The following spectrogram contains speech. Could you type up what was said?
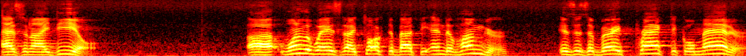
as an ideal. Uh, one of the ways that I talked about the end of hunger is as a very practical matter,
